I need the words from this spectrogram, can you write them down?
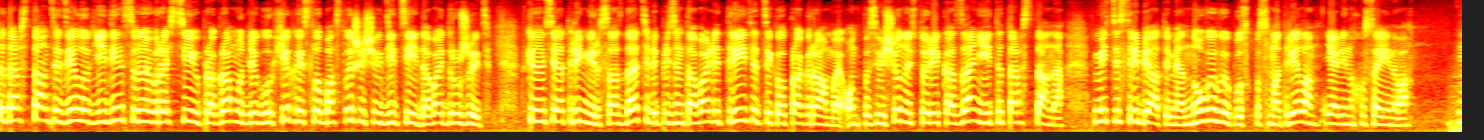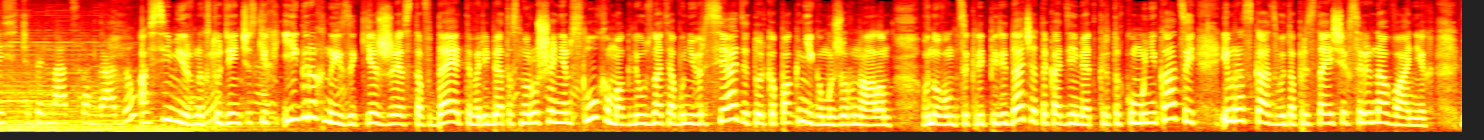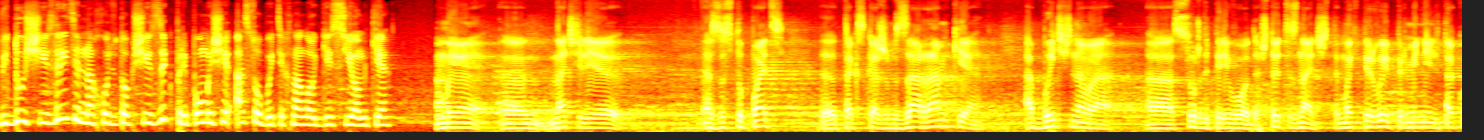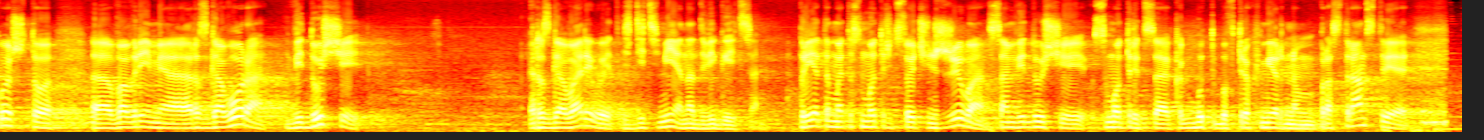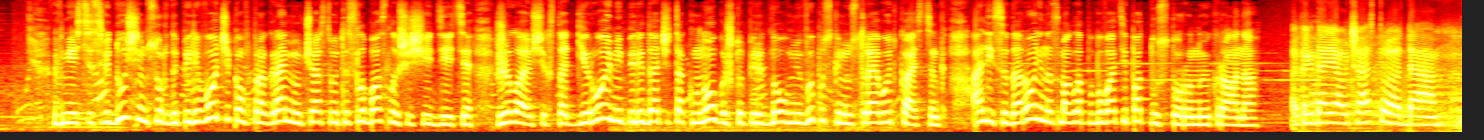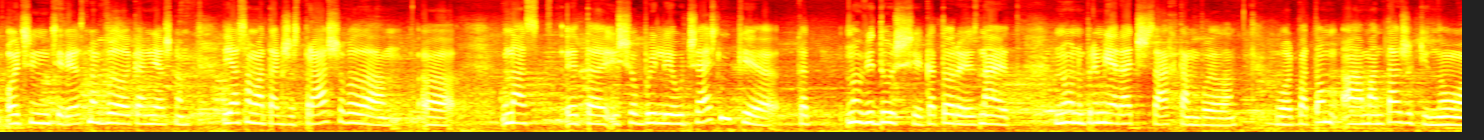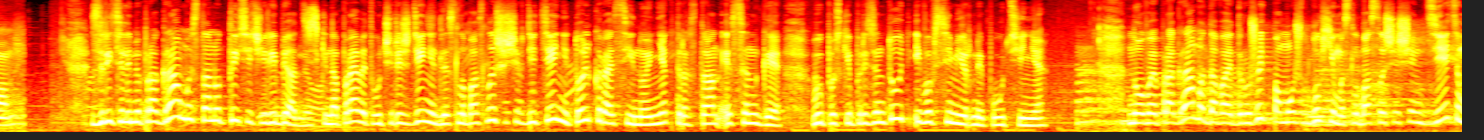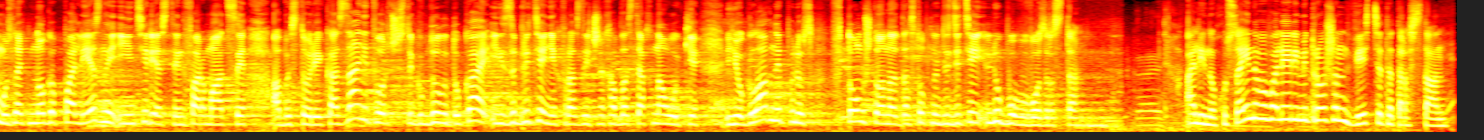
Татарстанцы делают единственную в России программу для глухих и слабослышащих детей «Давай дружить». В кинотеатре «Мир» создатели презентовали третий цикл программы. Он посвящен истории Казани и Татарстана. Вместе с ребятами новый выпуск посмотрела и Алина Хусаинова. В 2013 году О всемирных студенческих играх на языке жестов. До этого ребята с нарушением слуха могли узнать об универсиаде только по книгам и журналам. В новом цикле передач от Академии открытых коммуникаций им рассказывают о предстоящих соревнованиях. Ведущий и зритель находят общий язык при помощи особой технологии съемки. Мы э, начали заступать, э, так скажем, за рамки обычного э, сурдоперевода. Что это значит? Мы впервые применили такое, что э, во время разговора ведущий разговаривает с детьми, она двигается. При этом это смотрится очень живо. Сам ведущий смотрится как будто бы в трехмерном пространстве. Вместе с ведущим сурдопереводчиком в программе участвуют и слабослышащие дети. Желающих стать героями передачи так много, что перед новыми выпусками устраивают кастинг. Алиса Доронина смогла побывать и по ту сторону экрана. Когда я участвовала, да, очень интересно было, конечно. Я сама также спрашивала. Э, У нас это еще были участники, ну, ведущие, которые знают, ну, например, о часах там было. Вот, потом о монтаже кино. Зрителями программы станут тысячи ребят. Здесь киноправят в учреждения для слабослышащих детей не только России, но и некоторых стран СНГ. Выпуски презентуют и во всемирной паутине. Новая программа «Давай дружить» поможет глухим и слабослышащим детям узнать много полезной и интересной информации об истории Казани, творчестве Габдулы Тукая и изобретениях в различных областях науки. Ее главный плюс в том, что она доступна для детей любого возраста. Алина Хусаинова, Валерий Митрошин, Вести Татарстан.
